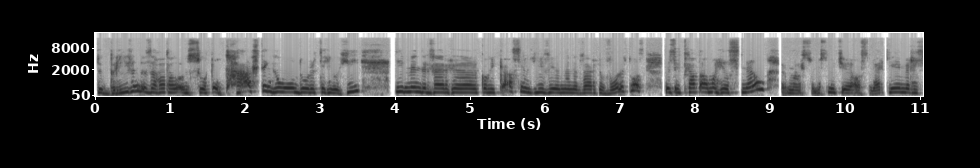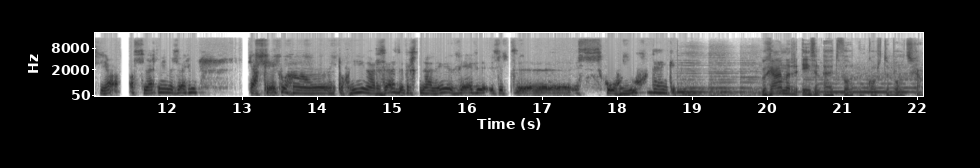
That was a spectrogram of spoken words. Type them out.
de brieven. Dus dat had al een soort onthaasting gewoon door de technologie die minder ver, communicatie die veel minder ver gevolgd was. Dus het gaat allemaal heel snel. Maar soms moet je als werknemer, ja, als werknemer zeggen ja, kijk, we gaan toch niet naar zesde versnelling. Vijfde is, het, uh, is gewoon genoeg, denk ik. We gaan er even uit voor een korte boodschap.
